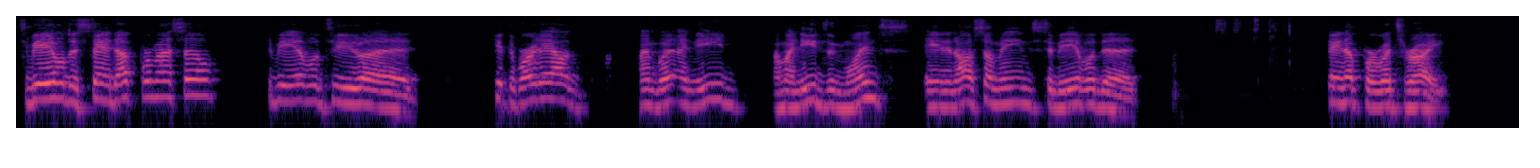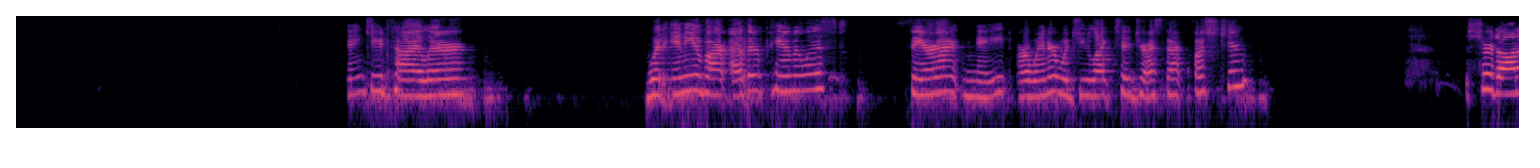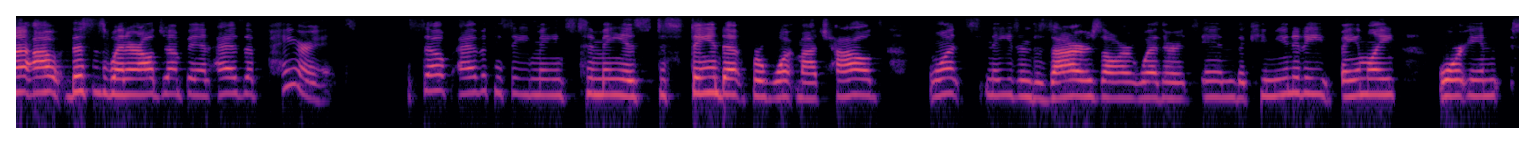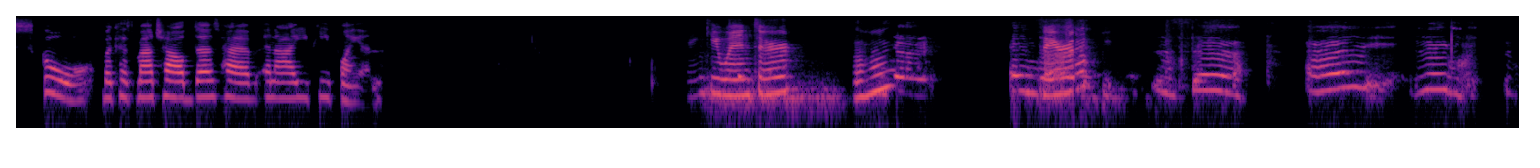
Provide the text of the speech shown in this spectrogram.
to be able to stand up for myself, to be able to uh, get the word out on what I need, on my needs and wants, and it also means to be able to stand up for what's right. Thank you, Tyler. Would any of our other panelists, Sarah, Nate, or Winter, would you like to address that question? Sure, Donna. I, this is Winter. I'll jump in. As a parent, self advocacy means to me is to stand up for what my child's wants, needs, and desires are, whether it's in the community, family, or in school, because my child does have an IEP plan. Thank you, Winter. hmm And uh, Sarah? Sarah, I think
